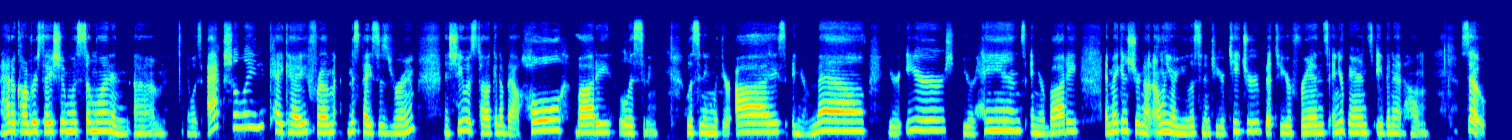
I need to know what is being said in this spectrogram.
I had a conversation with someone and um, it was actually KK from Miss Pace's room, and she was talking about whole body listening. Listening with your eyes and your mouth, your ears, your hands, and your body, and making sure not only are you listening to your teacher, but to your friends and your parents, even at home. So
